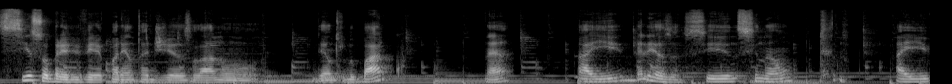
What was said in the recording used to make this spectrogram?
Se sobreviver 40 dias lá no dentro do barco, né? Aí, beleza. Se, se não, aí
